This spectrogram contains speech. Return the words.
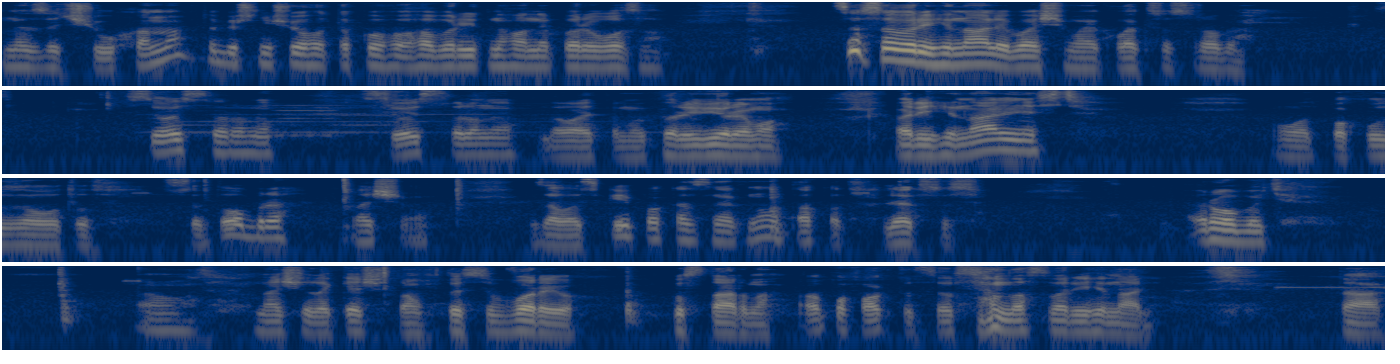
не зачухана, тобі ж нічого такого габаритного не перевозив. Це все в оригіналі, бачимо, як Lexus робить. З цієї сторони, з цієї сторони. Давайте ми перевіримо оригінальність. От, по кузову тут все добре. Бачимо. Заводський показник. Ну, так от Lexus робить. От. Наче таке, що там хтось варив кустарно. А по факту це все в нас в оригіналі. Так,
